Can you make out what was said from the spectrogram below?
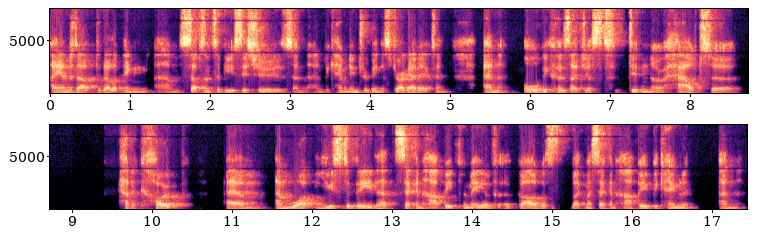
I ended up developing um, substance abuse issues and, and became an intravenous drug addict, and and all because I just didn't know how to how to cope. Um, and what used to be that second heartbeat for me of, of God was like my second heartbeat became an,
